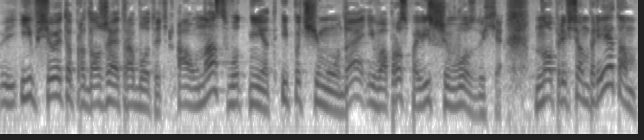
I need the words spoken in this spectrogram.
и все это продолжает работать, а у нас вот нет, и почему, да, и вопрос повисший в воздухе. Но при всем при этом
